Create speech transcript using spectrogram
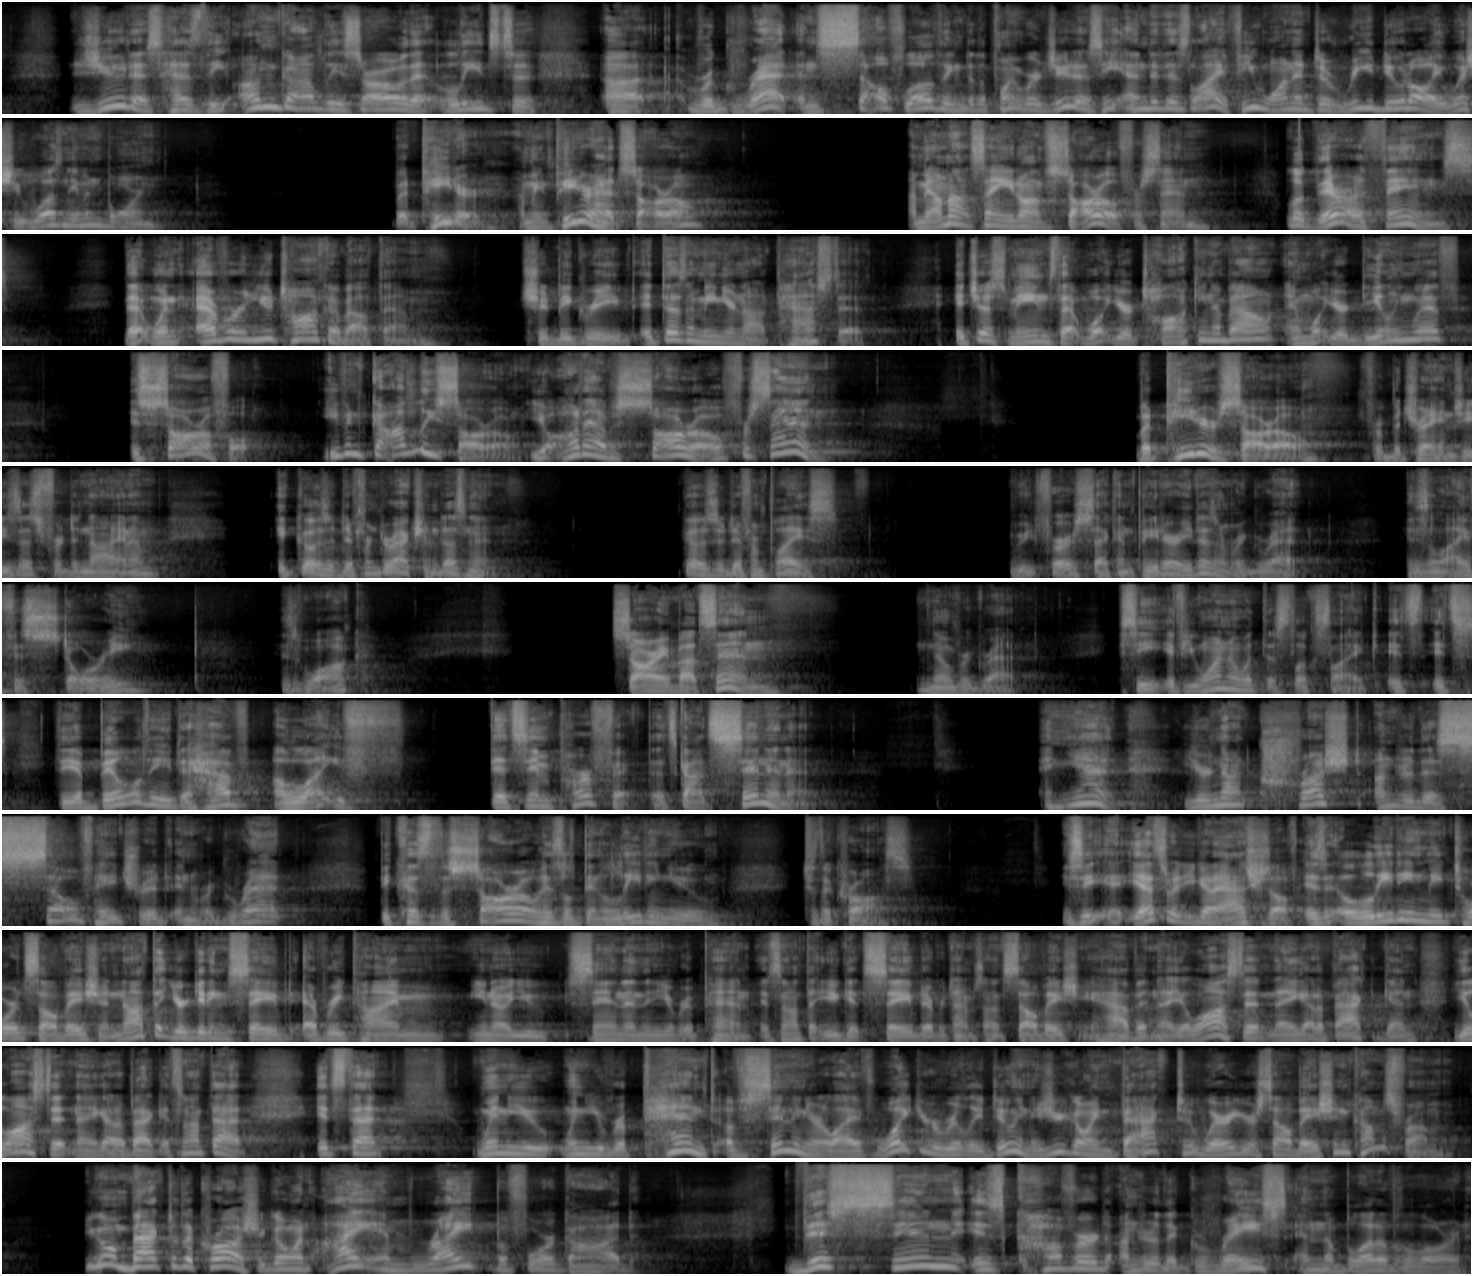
Judas has the ungodly sorrow that leads to uh, regret and self loathing to the point where Judas, he ended his life. He wanted to redo it all. He wished he wasn't even born. But Peter, I mean, Peter had sorrow. I mean, I'm not saying you don't have sorrow for sin. Look, there are things that whenever you talk about them should be grieved. It doesn't mean you're not past it. It just means that what you're talking about and what you're dealing with is sorrowful, even godly sorrow. You ought to have sorrow for sin. But Peter's sorrow for betraying Jesus, for denying him, it goes a different direction, doesn't it? It goes a different place. Read first, second Peter, he doesn't regret his life, his story, his walk. Sorry about sin, no regret. See, if you want to know what this looks like, it's, it's the ability to have a life that's imperfect, that's got sin in it. And yet, you're not crushed under this self hatred and regret because the sorrow has been leading you to the cross. You see, that's what you got to ask yourself. Is it leading me towards salvation? Not that you're getting saved every time, you know, you sin and then you repent. It's not that you get saved every time. It's not salvation. You have it, now you lost it, now you got it back again. You lost it, now you got it back. It's not that. It's that when you when you repent of sin in your life, what you're really doing is you're going back to where your salvation comes from. You're going back to the cross. You're going, I am right before God. This sin is covered under the grace and the blood of the Lord.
